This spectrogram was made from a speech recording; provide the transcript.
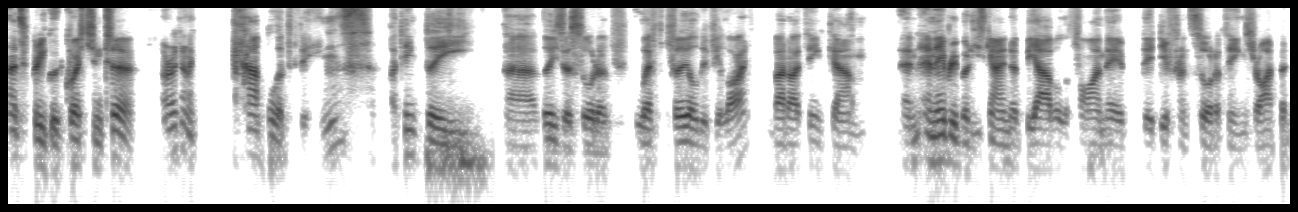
That's a pretty good question too. I reckon a couple of things. I think the uh, these are sort of left field if you like but i think um, and, and everybody's going to be able to find their, their different sort of things, right? But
